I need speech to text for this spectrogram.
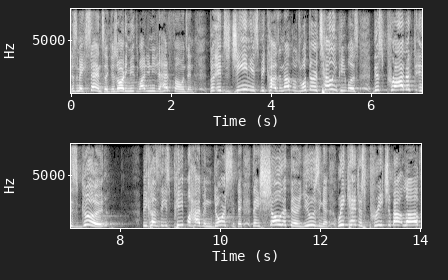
doesn't make sense. Like there's already music. Why do you need your headphones? And but it's genius because in other words, what they're telling people is this product is good because these people have endorsed it. They, they show that they're using it. We can't just preach about love.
